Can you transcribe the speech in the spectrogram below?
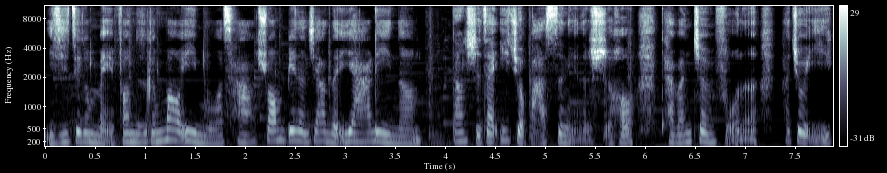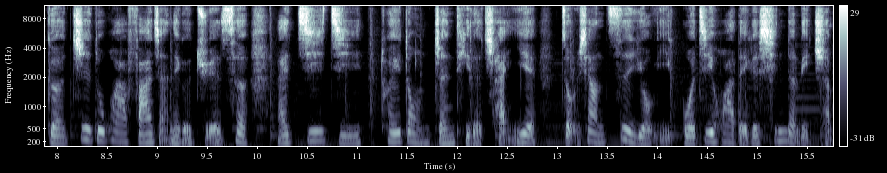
以及这个美方的这个贸易摩擦双边的这样的压力呢，当时在一九八四年的时候，台湾政府呢，他就以一个制度化发展那个决策，来积极推动整体的产业走向自由与国际化的一个新的里程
